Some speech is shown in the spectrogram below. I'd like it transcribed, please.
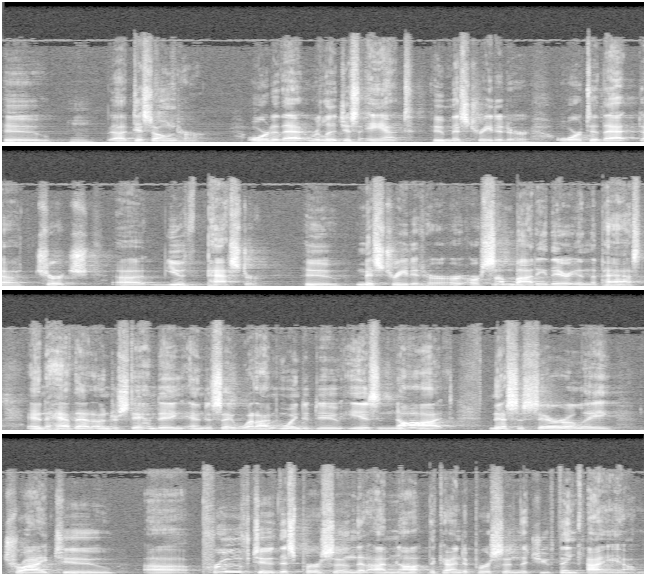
who uh, disowned her, or to that religious aunt who mistreated her, or to that uh, church uh, youth pastor who mistreated her, or, or somebody there in the past, and to have that understanding and to say, what I'm going to do is not necessarily try to uh, prove to this person that I'm not the kind of person that you think I am.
